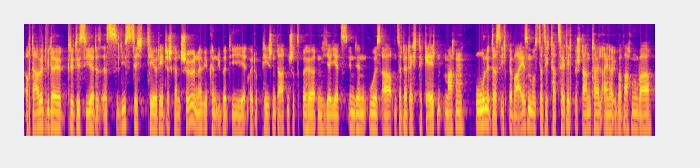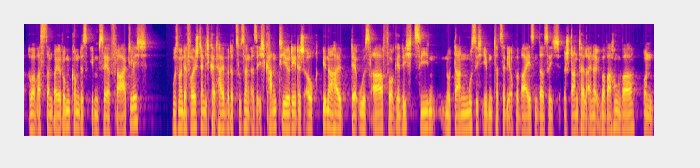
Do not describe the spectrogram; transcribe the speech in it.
auch da wird wieder kritisiert, es, es liest sich theoretisch ganz schön. Ne? Wir können über die europäischen Datenschutzbehörden hier jetzt in den USA unsere Rechte geltend machen, ohne dass ich beweisen muss, dass ich tatsächlich Bestandteil einer Überwachung war. Aber was dann bei rumkommt, ist eben sehr fraglich. Muss man der Vollständigkeit halber dazu sagen, also ich kann theoretisch auch innerhalb der USA vor Gericht ziehen, nur dann muss ich eben tatsächlich auch beweisen, dass ich Bestandteil einer Überwachung war und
